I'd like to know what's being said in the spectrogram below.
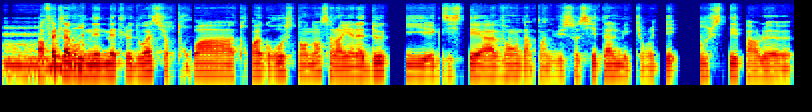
en fait, là, vous venez de mettre le doigt sur trois, trois grosses tendances. Alors, il y en a deux qui existaient avant d'un point de vue sociétal, mais qui ont été boosté par le,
